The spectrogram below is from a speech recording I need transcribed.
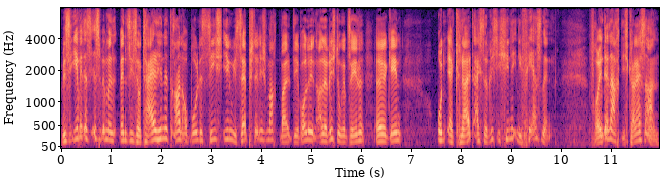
Wisst ihr, wie das ist, wenn, man, wenn sich so Teil hinten dran, obwohl das sich irgendwie selbstständig macht, weil die Rolle in alle Richtungen zähle, äh, gehen und er knallt euch so richtig hinten in die Fersen. Freund der Nacht, ich kann euch sagen.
